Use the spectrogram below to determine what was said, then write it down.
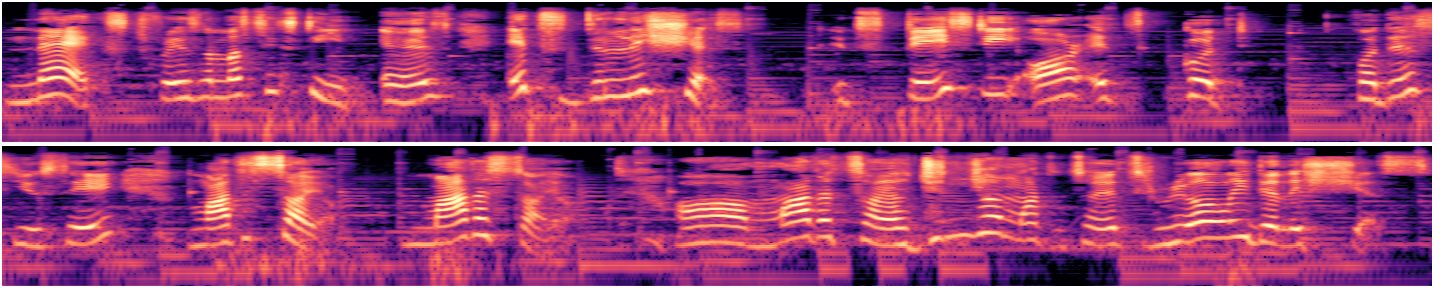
Next, phrase number 16 is it's delicious, it's tasty, or it's good. For this, you say matasoyo. Matasoyo. Ah, Matasaya, ginger Matasaya, it's really delicious.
